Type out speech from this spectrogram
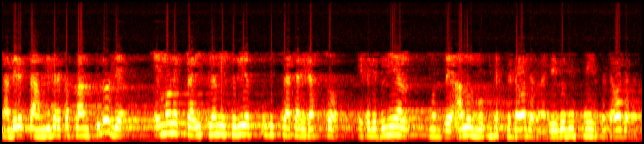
তাদের একটা আমেরিকার একটা প্ল্যান ছিল যে এমন একটা ইসলামী শরীয়ত প্রতিষ্ঠাকারী রাষ্ট্র, এটাকে দুনিয়ার মধ্যে আলোর মুখ দেখতে দেওয়া যাবে না, দীর্ঘদিন স্থায়ী হতে দেওয়া যাবে না।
